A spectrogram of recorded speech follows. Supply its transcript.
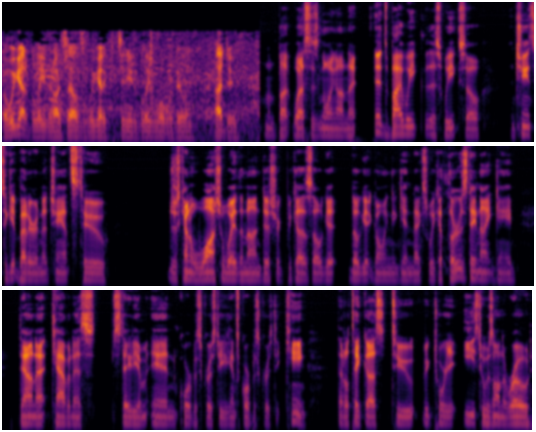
But we got to believe in ourselves and we got to continue to believe in what we're doing. I do. But Wes is going on that. It's bye week this week, so a chance to get better and a chance to just kind of wash away the non-district because they'll get they'll get going again next week. A Thursday night game down at Cabaniss Stadium in Corpus Christi against Corpus Christi King that'll take us to Victoria East, who was on the road.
